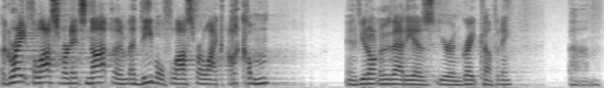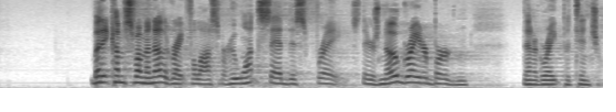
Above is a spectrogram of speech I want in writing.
a great philosopher, and it's not a medieval philosopher like Occam. And if you don't know who that is, you're in great company. Um, but it comes from another great philosopher who once said this phrase There's no greater burden than a great potential.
